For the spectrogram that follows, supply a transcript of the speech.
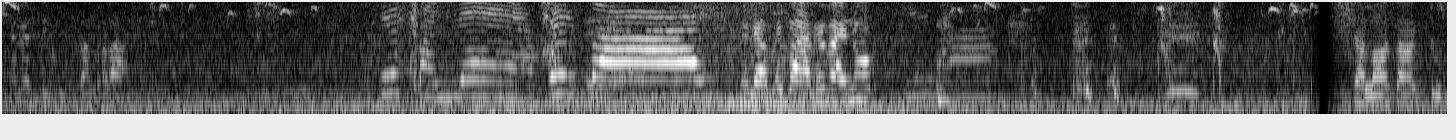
ให้มันเป็นอิสระๆเรียกไปแล้วบ๊ายบายไปแล้วบ๊ายบายบ๊ายบายนกเดี๋ยวเราจะจุด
